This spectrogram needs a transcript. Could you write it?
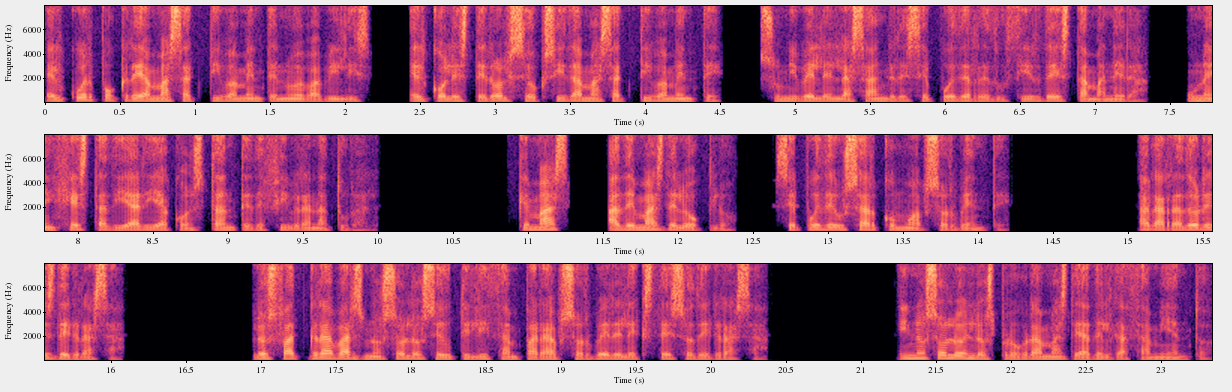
El cuerpo crea más activamente nueva bilis, el colesterol se oxida más activamente, su nivel en la sangre se puede reducir de esta manera, una ingesta diaria constante de fibra natural. ¿Qué más, además del oclo, se puede usar como absorbente? Agarradores de grasa. Los fat grabbers no solo se utilizan para absorber el exceso de grasa. Y no solo en los programas de adelgazamiento.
